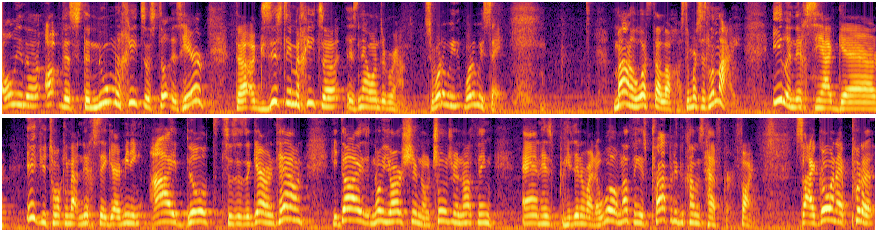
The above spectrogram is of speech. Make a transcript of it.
Only the uh, this the new mechitza still is here. The existing mechitza is now underground. So what do we what do we say? Mahu, what's the halachas? The Gemara says, Lamai. Ila. If you're talking about nichsi hager, meaning I built, so there's a ger in town, he dies, no yarshim, no children, nothing, and his, he didn't write a will, nothing, his property becomes hefker. Fine. So I go and I put a,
